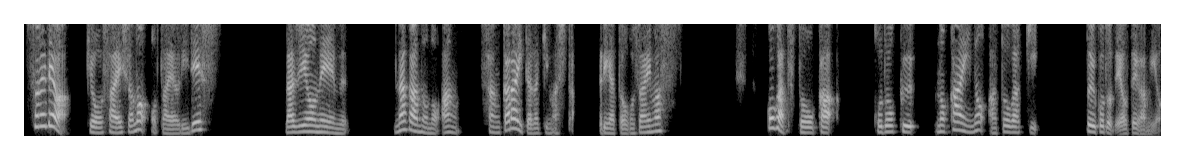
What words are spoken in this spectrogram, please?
それでは今日最初のお便りです。ラジオネーム、長野のあんさんからいただきました。ありがとうございます。5月10日、孤独の会の後書きということでお手紙を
